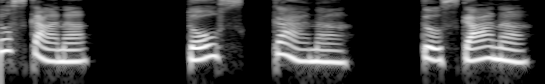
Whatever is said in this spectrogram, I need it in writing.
Toscana, Toscana, Toscana.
